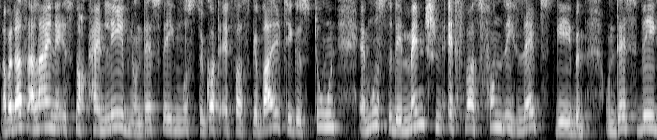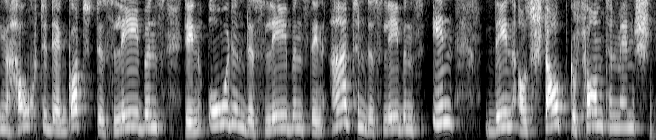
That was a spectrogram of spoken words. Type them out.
Aber das alleine ist noch kein Leben und deswegen musste Gott etwas Gewaltiges tun. Er musste dem Menschen etwas von sich selbst geben und deswegen hauchte der Gott des Lebens den Odem des Lebens, den Atem des Lebens in den aus Staub geformten Menschen.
